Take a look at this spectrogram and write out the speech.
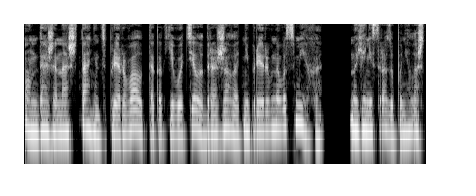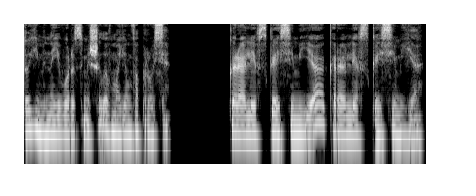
Он даже наш танец прервал, так как его тело дрожало от непрерывного смеха. Но я не сразу поняла, что именно его рассмешило в моем вопросе. «Королевская семья, королевская семья», —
